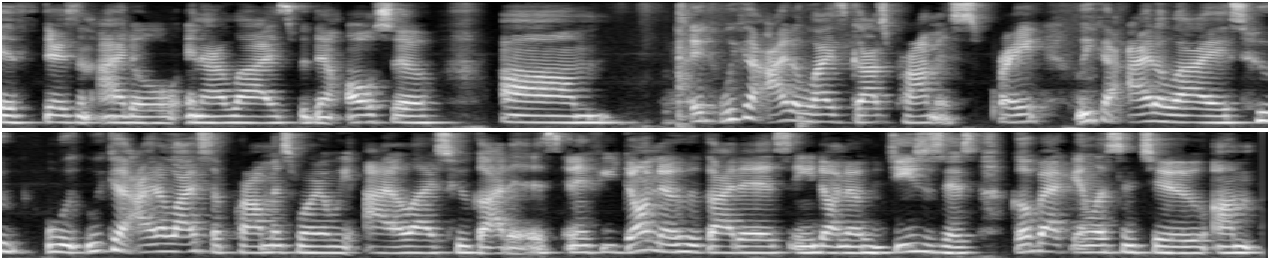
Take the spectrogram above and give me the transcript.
if there's an idol in our lives, but then also, um, if we could idolize God's promise, right? We could idolize who we could idolize the promise more than we idolize who God is. And if you don't know who God is and you don't know who Jesus is, go back and listen to um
